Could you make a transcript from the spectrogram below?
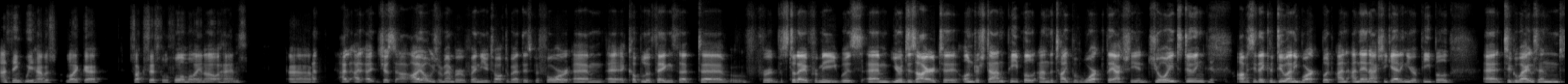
i think we have a like a successful formula in our hands uh, I, I, just I always remember when you talked about this before. Um, a, a couple of things that uh, for, stood out for me was um, your desire to understand people and the type of work they actually enjoyed doing. Yes. Obviously, they could do any work, but and and then actually getting your people uh, to go out and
